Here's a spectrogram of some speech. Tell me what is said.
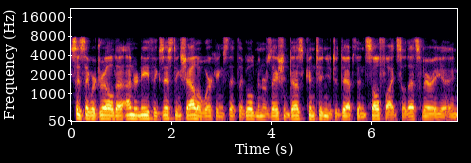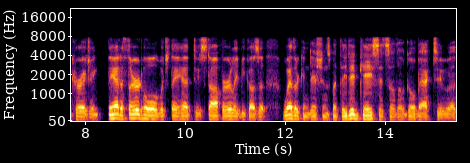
since they were drilled uh, underneath existing shallow workings, that the gold mineralization does continue to depth in sulfide. So that's very uh, encouraging. They had a third hole which they had to stop early because of weather conditions, but they did case it, so they'll go back to uh,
